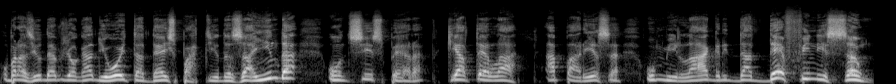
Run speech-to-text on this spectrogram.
O Brasil deve jogar de 8 a 10 partidas ainda, onde se espera que até lá apareça o milagre da definição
